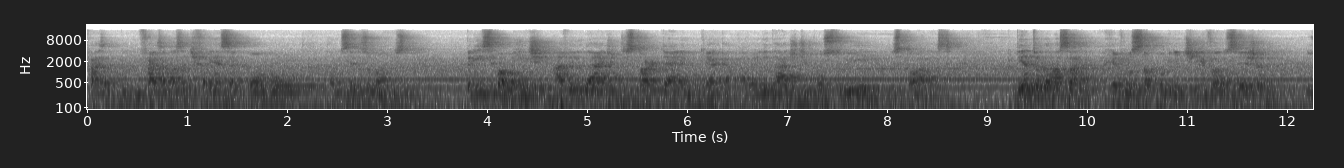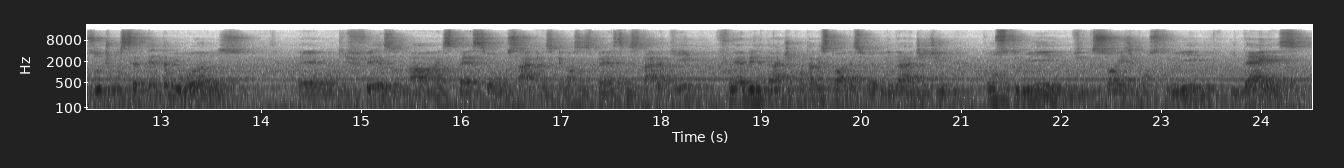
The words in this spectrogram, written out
faz, faz a nossa diferença como, como seres humanos principalmente a habilidade de storytelling, que é a habilidade de construir histórias. Dentro da nossa revolução cognitiva, ou seja, nos últimos 70 mil anos, é, o que fez a espécie Homo sapiens, que é a nossa espécie, estar aqui, foi a habilidade de contar histórias, foi a habilidade de construir ficções, de construir ideias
